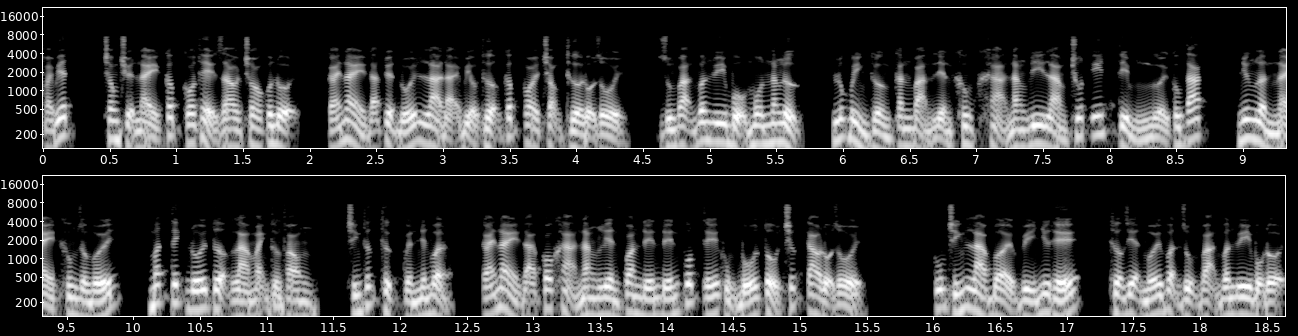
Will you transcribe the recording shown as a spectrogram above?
Phải biết, trong chuyện này cấp có thể giao cho quân đội, cái này đã tuyệt đối là đại biểu thượng cấp coi trọng thừa độ rồi, dùng vạn vân uy bộ môn năng lực, lúc bình thường căn bản liền không khả năng đi làm chút ít tìm người công tác, nhưng lần này không giống với, mất tích đối tượng là mạnh thường phong, chính thức thực quyền nhân vật, cái này đã có khả năng liên quan đến đến quốc tế khủng bố tổ chức cao độ rồi. Cũng chính là bởi vì như thế, thượng diện mới vận dụng vạn vân uy bộ đội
